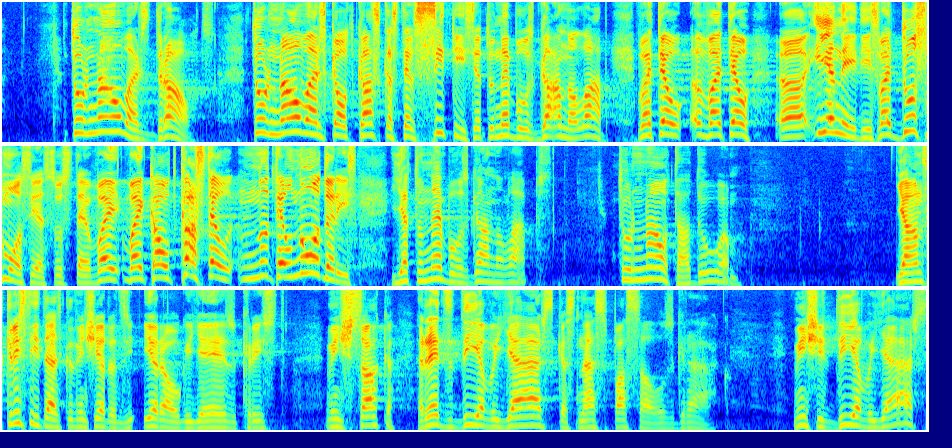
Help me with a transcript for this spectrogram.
Tur nav vairs draudz. Tur nav vairs kaut kas, kas tev sitīs, ja tu nebūsi gana labi. Vai tev, vai tev uh, ienīdīs, vai dusmosies uz tevi, vai, vai kaut kas tev, nu, tev nodarīs, ja tu nebūsi gana labs. Tur nav tā doma. Jānis Kristītājs, kad viņš ieradz, ierauga Jēzu Kristu, viņš saka, redz Dieva jērs, kas nes pasaules grēku. Viņš ir Dieva jērs,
